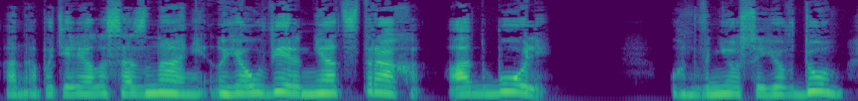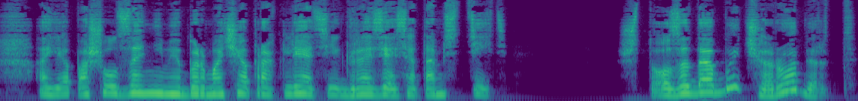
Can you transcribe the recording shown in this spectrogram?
Она потеряла сознание, но я уверен, не от страха, а от боли. Он внес ее в дом, а я пошел за ними, бормоча проклятий, грозясь отомстить. «Что за добыча, Роберт?»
